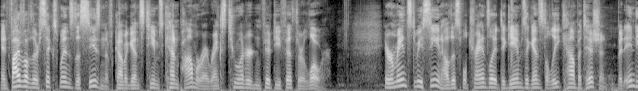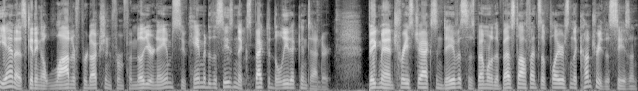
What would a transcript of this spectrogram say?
and five of their six wins this season have come against teams Ken Pomeroy ranks 255th or lower. It remains to be seen how this will translate to games against elite competition, but Indiana is getting a lot of production from familiar names who came into the season expected to lead a contender. Big man Trayce Jackson Davis has been one of the best offensive players in the country this season,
